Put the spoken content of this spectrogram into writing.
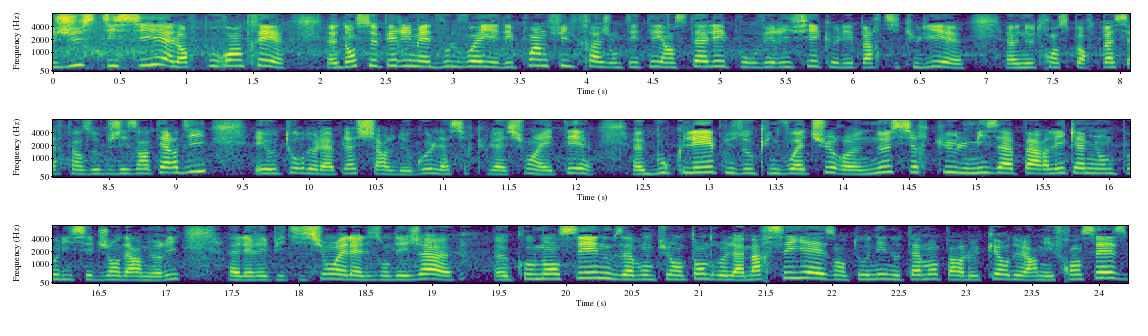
juste ici. Alors pour rentrer dans ce périmètre, vous le voyez, des points de filtrage ont été installés pour vérifier que les particuliers euh, ne transportent pas certains objets interdits. Et autour de la place Charles de Gaulle, la circulation a été euh, bouclée. Plus aucune voiture euh, ne circule, mis à part les camions de police et de gendarmerie. Les répétitions, elles, elles ont déjà commencé. Nous avons pu entendre la Marseillaise, entonnée notamment par le chœur de l'armée française.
